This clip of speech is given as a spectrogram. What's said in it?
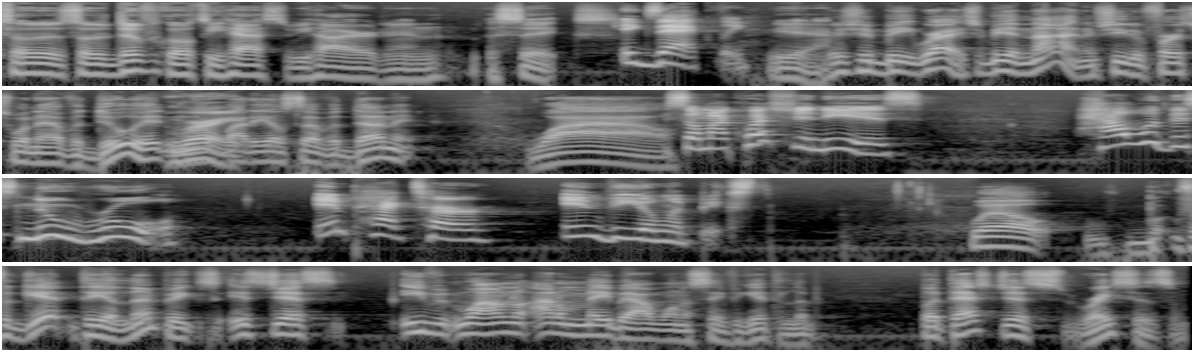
So the, so the difficulty has to be higher than a six. Exactly. Yeah. It should be right. It should be a nine if she's the first one to ever do it and Right. nobody else ever done it. Wow. So my question is, how will this new rule impact her in the Olympics? Well, b- forget the Olympics. It's just even. Well, I don't. know- I don't. Maybe I want to say forget the Olympics, but that's just racism.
